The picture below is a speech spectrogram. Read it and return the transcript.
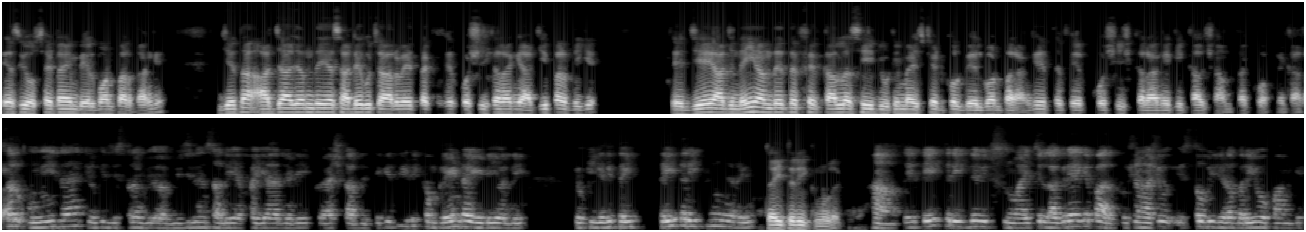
ਤੇ ਅਸੀਂ ਉਸੇ ਟਾਈਮ ਬੇਲ ਬੌਂਡ ਭਰ ਦਾਂਗੇ। ਜੇ ਤਾਂ ਅੱਜ ਆ ਜਾਂਦੇ ਆ ਸਾਡੇ ਕੋਲ 4 ਵਜੇ ਤੱਕ ਫਿਰ ਕੋਸ਼ਿਸ਼ ਕਰਾਂਗੇ ਅੱਜ ਹੀ ਭਰ ਦਈਏ। ਤੇ ਜੇ ਅੱਜ ਨਹੀਂ ਆਉਂਦੇ ਤੇ ਫਿਰ ਕੱਲ ਅਸੀਂ ਡਿਊਟੀ ਮੈਜਿਸਟ੍ਰੇਟ ਕੋਲ ਬੇਲ ਬੌਂਡ ਭਰਾਂਗੇ ਤੇ ਫਿਰ ਕੋਸ਼ਿਸ਼ ਕਰਾਂਗੇ ਕਿ ਕੱਲ ਸ਼ਾਮ ਤੱਕ ਉਹ ਆਪਣੇ ਘਰ ਆ ਸਰ ਉਮੀਦ ਹੈ ਕਿਉਂਕਿ ਜਿਸ ਤਰ੍ਹਾਂ ਵਿਜੀਲੈਂਸ ਵਾਲੀ ਐਫ ਆਈ ਆਰ ਜਿਹੜੀ ਕ੍ਰੈਸ਼ ਕਰ ਦਿੱਤੀ ਗਈ ਜਿਹੜੀ ਕੰਪਲੇਂਟ ਹੈ ਈਡੀ ਵਾਲੀ ਕਿਉਂਕਿ ਜਿਹੜੀ 23 23 ਤਰੀਕ ਨੂੰ ਹੈ ਰਹੀ 23 ਤਰੀਕ ਨੂੰ ਲੱਗੇ। ਹਾਂ ਤੇ 23 ਤਰੀਕ ਦੇ ਵਿੱਚ ਸੁਣਵਾਈ 'ਚ ਲੱਗ ਰਿਹਾ ਹੈ ਕਿ ਭਾਰਤ ਭੂਸ਼ਣ ਆਸ਼ੂ ਇਸ ਤੋਂ ਵੀ ਜਿਹੜਾ ਬਰੀ ਹੋ ਪਾਣਗੇ?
